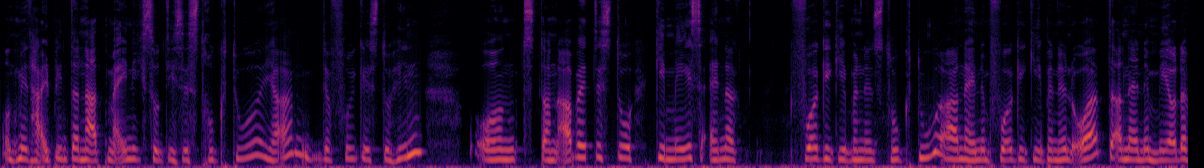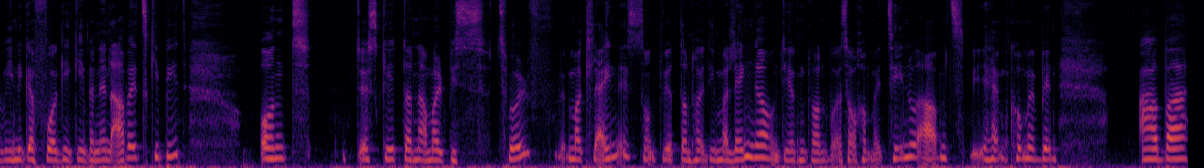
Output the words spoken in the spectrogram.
Und mit Halbinternat meine ich so diese Struktur, ja, in der Früh gehst du hin und dann arbeitest du gemäß einer vorgegebenen Struktur an einem vorgegebenen Ort, an einem mehr oder weniger vorgegebenen Arbeitsgebiet. Und das geht dann einmal bis zwölf, wenn man klein ist und wird dann halt immer länger und irgendwann war es auch einmal zehn Uhr abends, wie ich heimgekommen bin. Aber,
